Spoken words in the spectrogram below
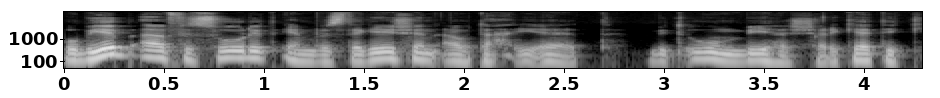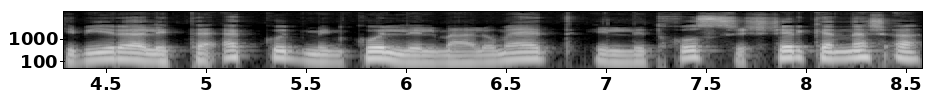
وبيبقى في صورة investigation أو تحقيقات بتقوم بيها الشركات الكبيرة للتأكد من كل المعلومات اللي تخص الشركة الناشئة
